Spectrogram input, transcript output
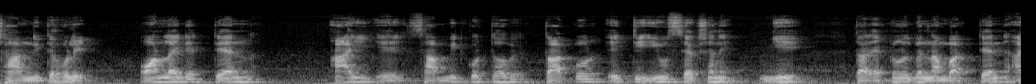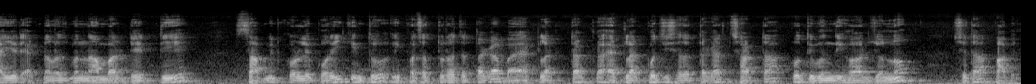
ছাড় নিতে হলে অনলাইনে টেন আই এ সাবমিট করতে হবে। তারপর একটি ইউজ সেকশানে গিয়ে তার অ্যাকনোলজমেন্ট নাম্বার টেন আই এর অ্যাকনোলজমেন্ট নাম্বার ডেট দিয়ে সাবমিট করলে পরেই কিন্তু এই পঁচাত্তর হাজার টাকা বা এক লাখ টাকা, এক লাখ পঁচিশ হাজার টাকার ছাড়টা প্রতিবন্ধী হওয়ার জন্য সেটা পাবেন।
